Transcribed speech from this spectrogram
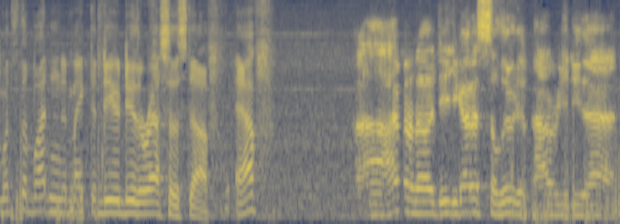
What's the button to make the dude do the rest of the stuff? F. Uh, I don't know, dude. You got to salute him. However you do that.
